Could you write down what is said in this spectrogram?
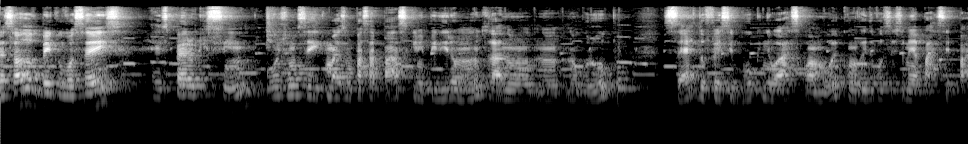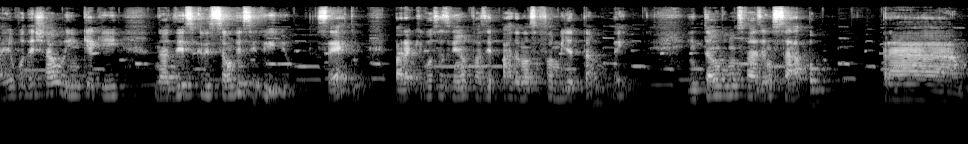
Pessoal, tudo bem com vocês? espero que sim. Hoje vamos seguir com mais um passo a passo que me pediram muito lá no, no, no grupo, certo? Do Facebook, no Ars com Amor. Convido vocês também a participar. Eu vou deixar o link aqui na descrição desse vídeo, certo? Para que vocês venham fazer parte da nossa família também. Então vamos fazer um sapo para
